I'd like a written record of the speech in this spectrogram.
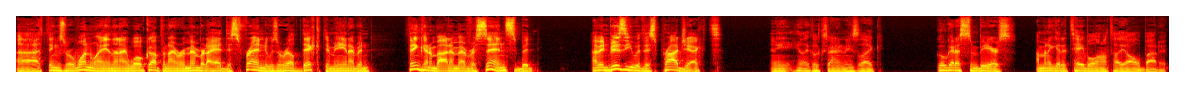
uh, things were one way and then I woke up and I remembered I had this friend who was a real dick to me and I've been thinking about him ever since but I've been busy with this project and he, he like looks at it and he's like go get us some beers I'm gonna get a table and I'll tell you all about it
